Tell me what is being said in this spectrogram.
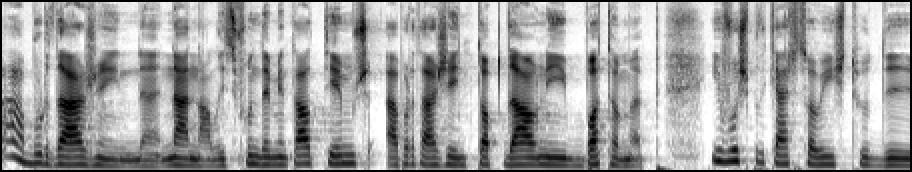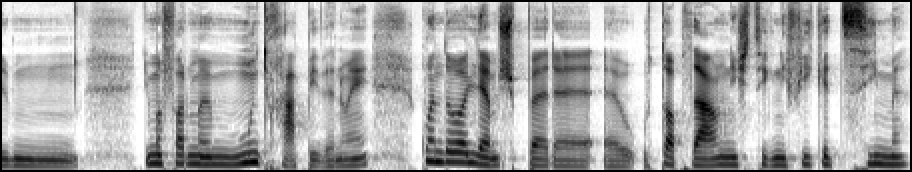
a abordagem na, na análise fundamental temos a abordagem top-down e bottom-up. E vou explicar só isto de, hum, de uma forma muito rápida, não é? Quando olhamos para eh, o top-down, isto significa de cima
